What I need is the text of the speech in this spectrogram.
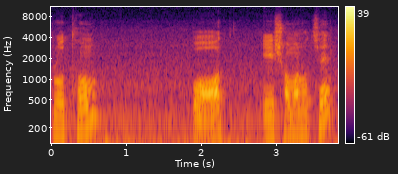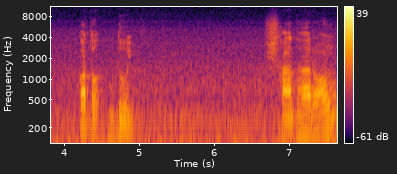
প্রথম পদ এ সমান হচ্ছে কত? দুই। সাধারণ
